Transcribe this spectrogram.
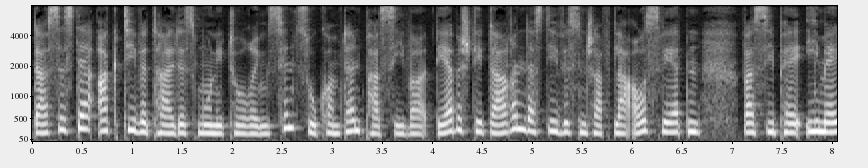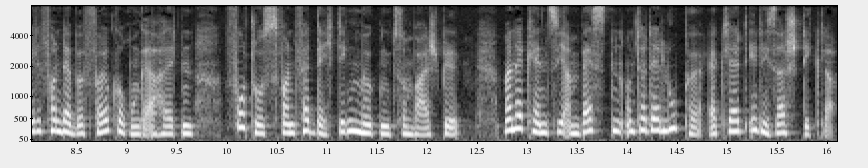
Das ist der aktive Teil des Monitorings. Hinzu kommt ein passiver. Der besteht darin, dass die Wissenschaftler auswerten, was sie per E-Mail von der Bevölkerung erhalten. Fotos von verdächtigen Mücken zum Beispiel. Man erkennt sie am besten unter der Lupe, erklärt Elisa Stickler.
